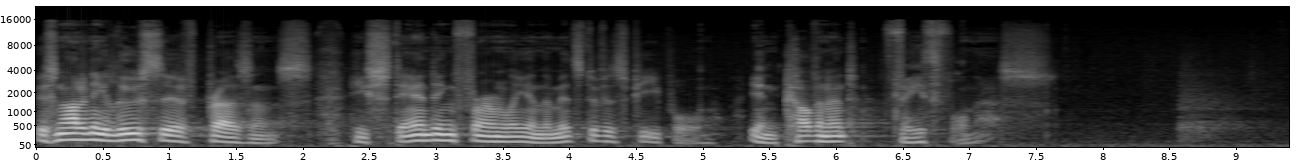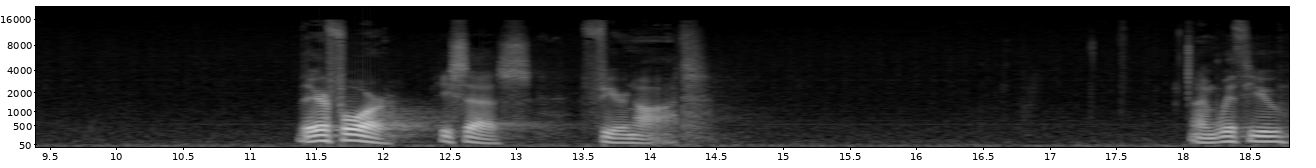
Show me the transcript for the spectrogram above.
it's not an elusive presence. He's standing firmly in the midst of his people in covenant faithfulness. Therefore, he says, fear not. I'm with you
